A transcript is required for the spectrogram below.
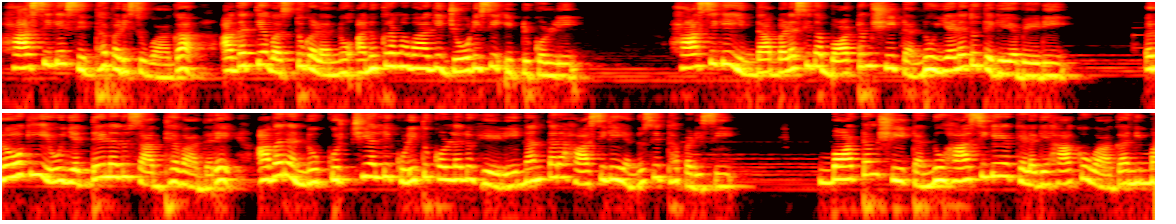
ಹಾಸಿಗೆ ಸಿದ್ಧಪಡಿಸುವಾಗ ಅಗತ್ಯ ವಸ್ತುಗಳನ್ನು ಅನುಕ್ರಮವಾಗಿ ಜೋಡಿಸಿ ಇಟ್ಟುಕೊಳ್ಳಿ. ಹಾಸಿಗೆಯಿಂದ ಬಳಸಿದ ಬಾಟಮ್ ಶೀಟ್ ಅನ್ನು ಎಳೆದು ತೆಗೆಯಬೇಡಿ. ರೋಗಿಯು ಎದ್ದೇಳಲು ಸಾಧ್ಯವಾದರೆ ಅವರನ್ನು ಕುರ್ಚಿಯಲ್ಲಿ ಕುಳಿತುಕೊಳ್ಳಲು ಹೇಳಿ ನಂತರ ಹಾಸಿಗೆಯನ್ನು ಸಿದ್ಧಪಡಿಸಿ. ಬಾಟಮ್ ಅನ್ನು ಹಾಸಿಗೆಯ ಕೆಳಗೆ ಹಾಕುವಾಗ ನಿಮ್ಮ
